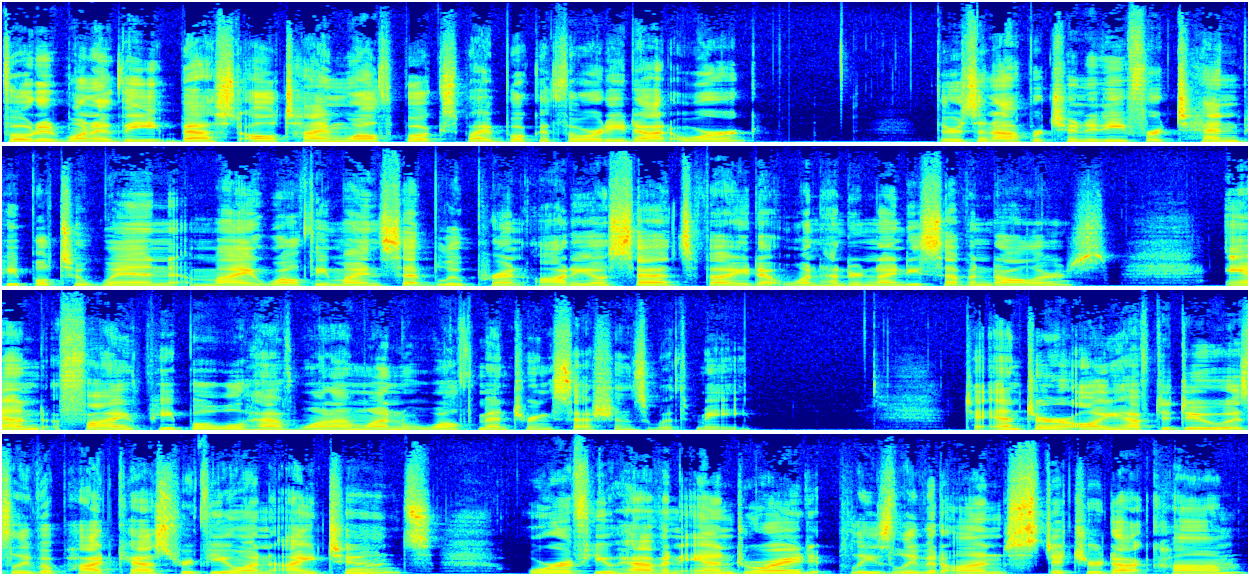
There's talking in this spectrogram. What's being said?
voted one of the best all time wealth books by bookauthority.org. There's an opportunity for 10 people to win my Wealthy Mindset Blueprint audio sets valued at $197. And five people will have one on one wealth mentoring sessions with me. To enter, all you have to do is leave a podcast review on iTunes, or if you have an Android, please leave it on Stitcher.com,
